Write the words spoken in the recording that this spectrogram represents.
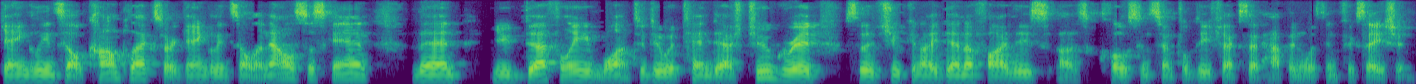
ganglion cell complex or ganglion cell analysis scan, then you definitely want to do a 10-2 grid so that you can identify these uh, close and central defects that happen within fixation.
